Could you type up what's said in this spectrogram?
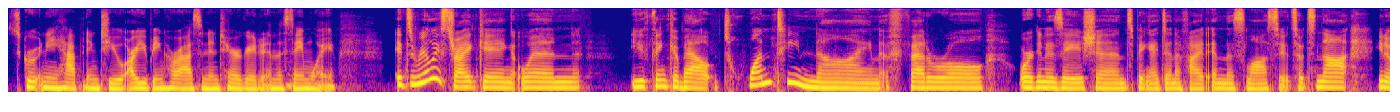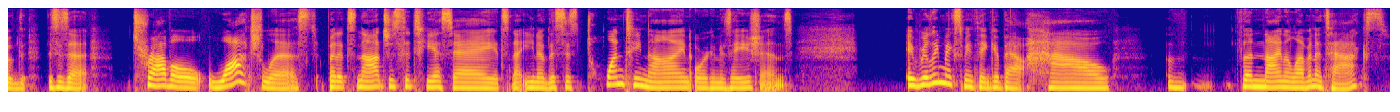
scrutiny happening to you? Are you being harassed and interrogated in the same way? It's really striking when you think about 29 federal organizations being identified in this lawsuit. So it's not, you know, this is a travel watch list, but it's not just the TSA. It's not, you know, this is 29 organizations it really makes me think about how the 9 11 attacks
